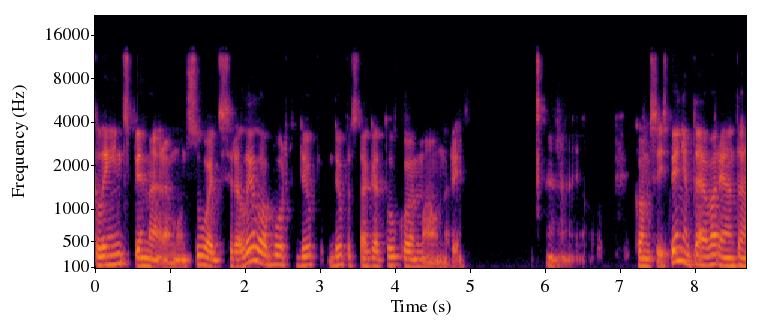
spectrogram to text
Klīns, piemēram, un soļus ir lielo burtu 12. gada tulkojumā un arī komisijas pieņemtajā variantā.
